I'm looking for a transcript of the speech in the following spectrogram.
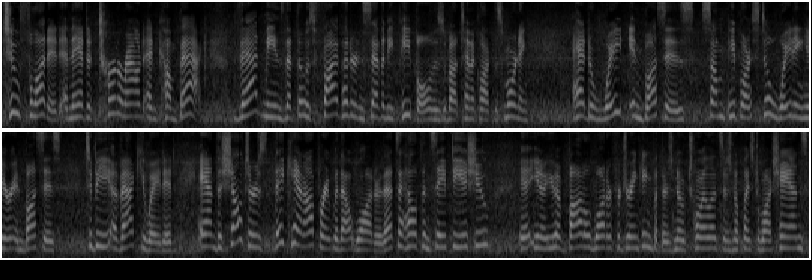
too flooded and they had to turn around and come back. That means that those 570 people, this was about 10 o'clock this morning, had to wait in buses. Some people are still waiting here in buses to be evacuated. And the shelters, they can't operate without water. That's a health and safety issue. It, you know, you have bottled water for drinking, but there's no toilets, there's no place to wash hands.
